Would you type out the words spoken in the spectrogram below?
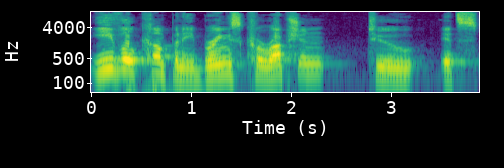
Evil company brings corruption to its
